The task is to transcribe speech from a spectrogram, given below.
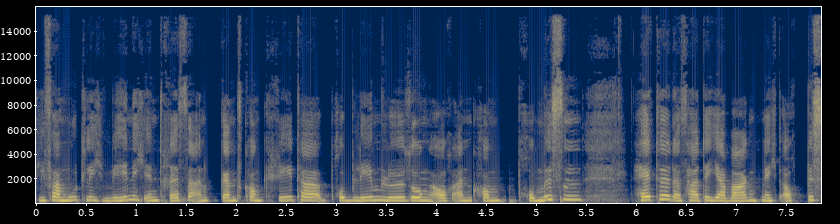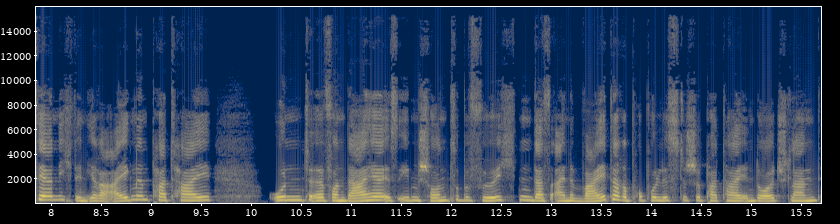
die vermutlich wenig Interesse an ganz konkreter Problemlösung, auch an Kompromissen hätte. Das hatte ja Wagenknecht auch bisher nicht in ihrer eigenen Partei. Und äh, von daher ist eben schon zu befürchten, dass eine weitere populistische Partei in Deutschland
